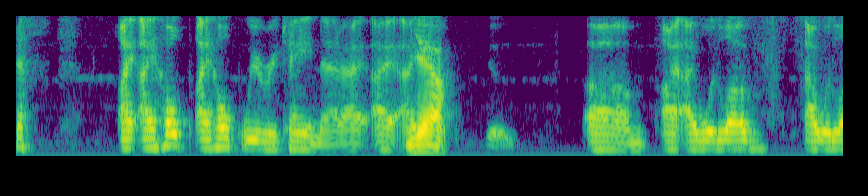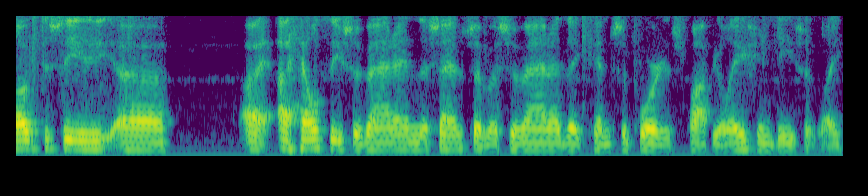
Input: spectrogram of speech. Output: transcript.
I, I hope I hope we retain that. I, I, I yeah. Do. Um, I, I would love I would love to see uh, a, a, healthy Savannah in the sense of a Savannah that can support its population decently.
